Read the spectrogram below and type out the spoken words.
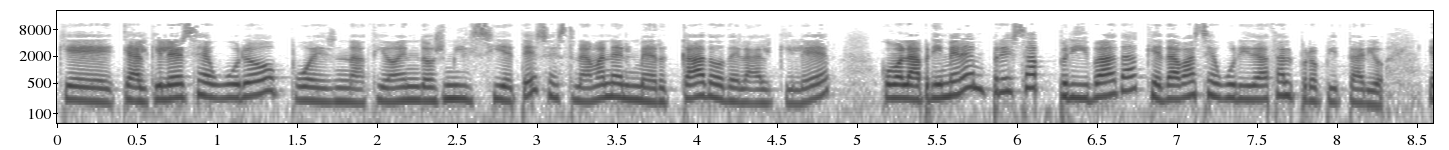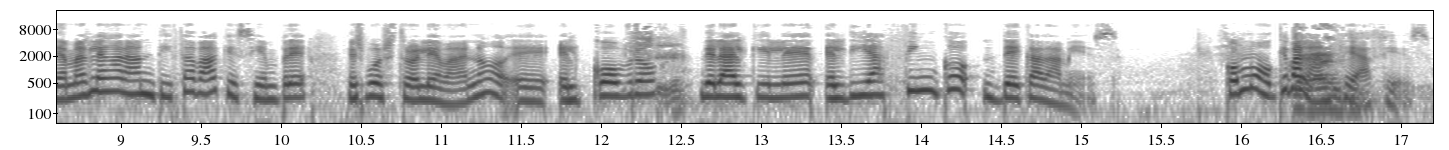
Que, que Alquiler Seguro, pues nació en 2007, se estrenaba en el mercado del alquiler como la primera empresa privada que daba seguridad al propietario. Y además le garantizaba que siempre es vuestro lema, ¿no? Eh, el cobro del alquiler el día 5 de cada mes. ¿Cómo, ¿Qué balance haces?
